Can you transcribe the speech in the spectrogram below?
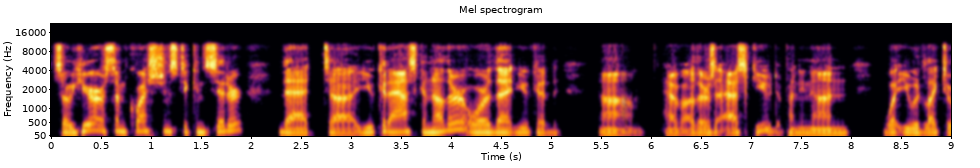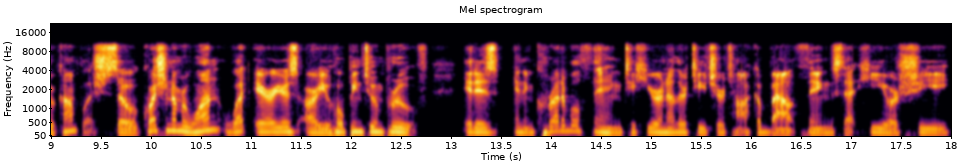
So here are some questions to consider that uh, you could ask another, or that you could um, have others ask you, depending on what you would like to accomplish. So question number one, what areas are you hoping to improve? it is an incredible thing to hear another teacher talk about things that he or she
